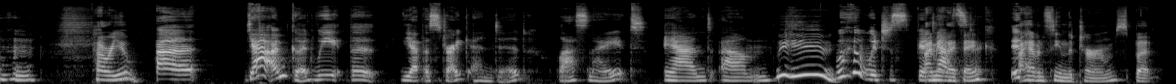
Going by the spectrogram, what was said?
Mm-hmm. How are you? Uh, yeah, I'm good. We the yeah the strike ended last night, and um, woohoo, woohoo, which is fantastic. I mean, I think it, I haven't seen the terms, but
